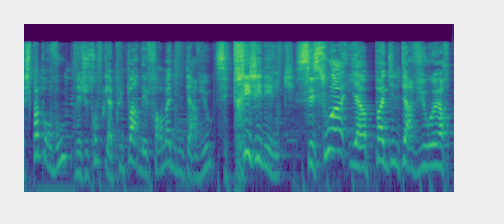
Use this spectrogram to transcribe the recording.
je sais pas pour vous, mais je trouve que la plupart des formats d'interview, c'est très générique. C'est soit il y a pas d'intervieweur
